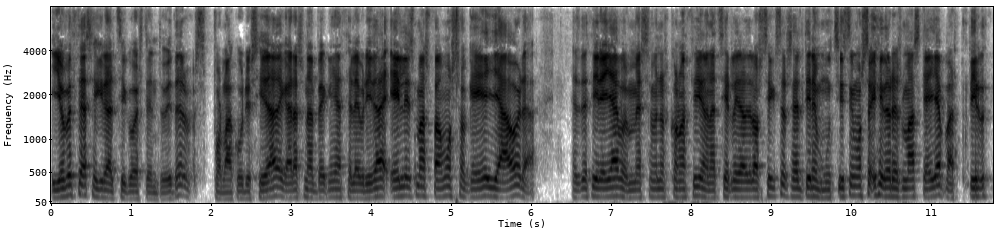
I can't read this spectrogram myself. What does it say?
Y yo empecé a seguir al chico este en Twitter, pues, por la curiosidad de que ahora es una pequeña celebridad. Él es más famoso que ella ahora. Es decir, ella, pues más o menos conocida, una cheerleader de los Sixers, él tiene muchísimos seguidores más que ella a partir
